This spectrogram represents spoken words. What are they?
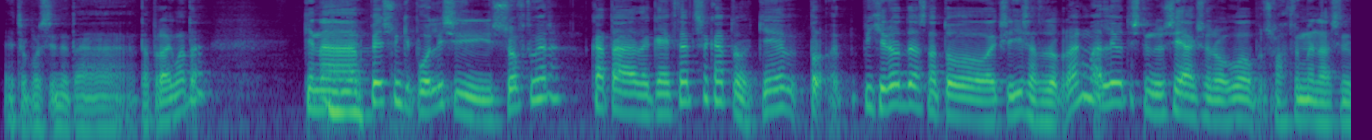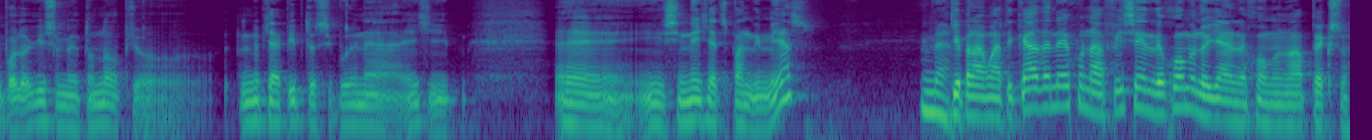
έτσι όπως είναι τα, τα πράγματα και να ναι. πέσουν και πωλήσεις software κατά 17%. Και επιχειρώντας να το εξηγήσει αυτό το πράγμα, λέει ότι στην ουσία ξέρω εγώ, προσπαθούμε να συνυπολογίσουμε τον όποιο, την όποια επίπτωση μπορεί να έχει ε, η συνέχεια της πανδημίας ναι. και πραγματικά δεν έχουν αφήσει ενδεχόμενο για ενδεχόμενο απ' έξω.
